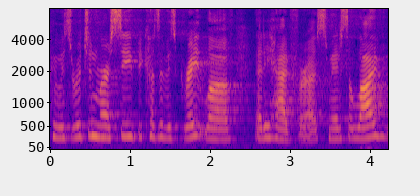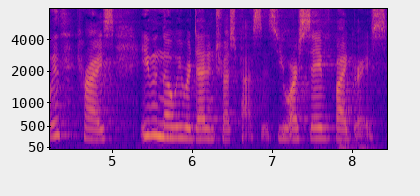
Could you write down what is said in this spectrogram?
who is rich in mercy because of his great love that he had for us, made us alive with Christ, even though we were dead in trespasses. You are saved by grace.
